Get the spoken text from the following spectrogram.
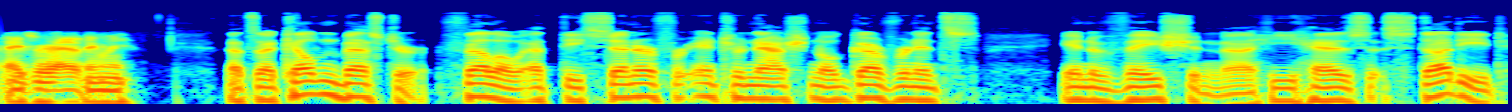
Thanks for having me. That's uh, Keldon Bester, fellow at the Center for International Governance Innovation. Uh, he has studied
